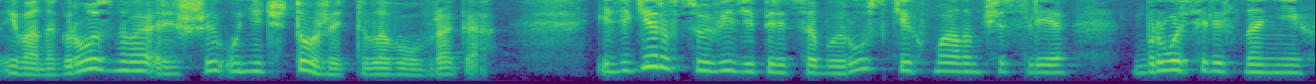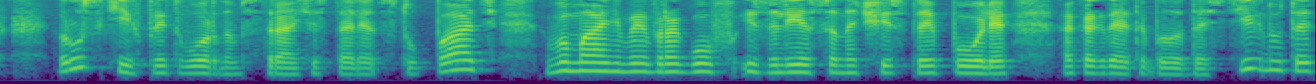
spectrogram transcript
Ивана Грозного, решил уничтожить тылового врага. Идигеровцы, увидя перед собой русских в малом числе, бросились на них. Русские в притворном страхе стали отступать, выманивая врагов из леса на чистое поле, а когда это было достигнуто,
